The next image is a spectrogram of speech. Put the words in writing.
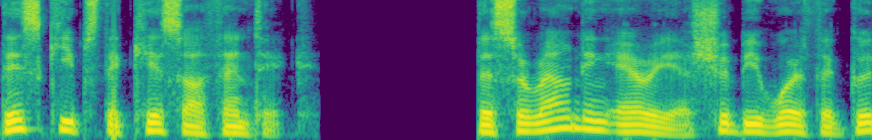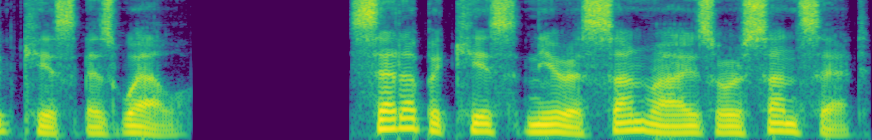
This keeps the kiss authentic. The surrounding area should be worth a good kiss as well. Set up a kiss near a sunrise or sunset,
